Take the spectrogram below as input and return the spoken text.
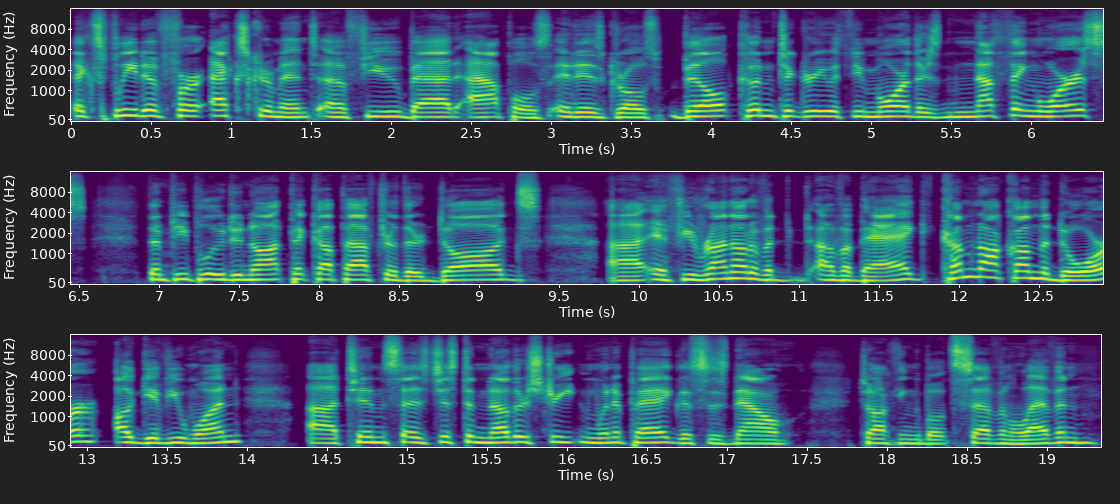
expletive for excrement, a few bad apples. It is gross. Bill, couldn't agree with you more. There's nothing worse than people who do not pick up after their dogs. Uh, if you run out of a, of a bag, come knock on the door. I'll give you one. Uh, Tim says, just another street in Winnipeg. This is now talking about 7 Eleven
